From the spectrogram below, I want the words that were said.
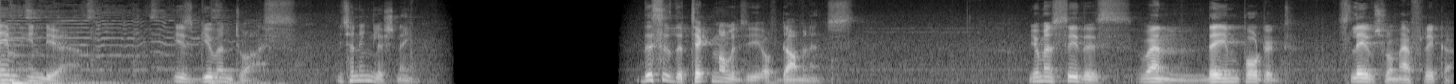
name India is given to us, it's an English name. This is the technology of dominance. You must see this when they imported slaves from Africa.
